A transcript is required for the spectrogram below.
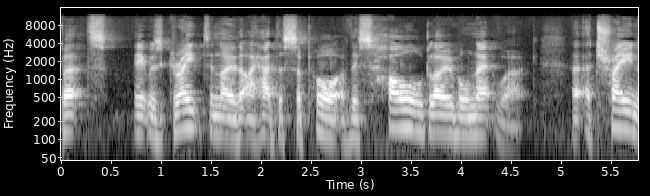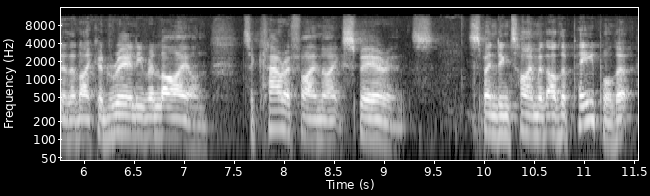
But it was great to know that I had the support of this whole global network, a, a trainer that I could really rely on to clarify my experience, spending time with other people that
